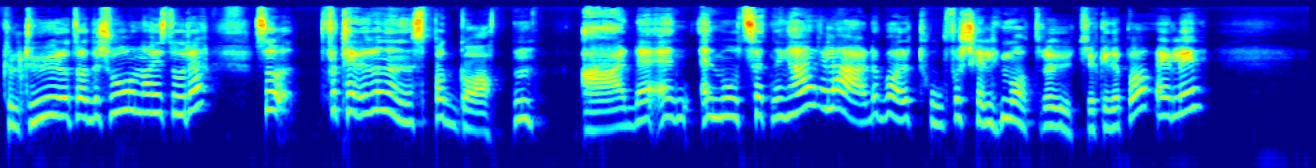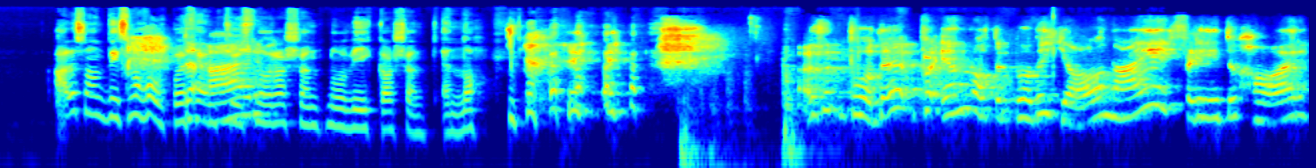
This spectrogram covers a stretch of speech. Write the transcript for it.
kultur og tradisjon og historie. Så forteller du denne spagaten. Er det en, en motsetning her, eller er det bare to forskjellige måter å uttrykke det på, eller? Er det sånn at de som har holdt på i 5000 år, har skjønt noe vi ikke har skjønt ennå? Altså både, på en måte både ja og nei, fordi du har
